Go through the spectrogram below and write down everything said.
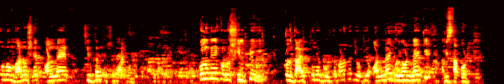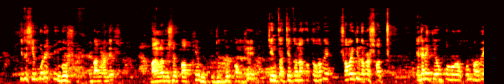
কোনো মানুষের অন্যায়ের সিদ্ধান্তের সাথে একমত। কোনোদিনই কোনো শিল্পী কোনো দায়িত্ব নিয়ে বলতে পারো না যে ওটি অন্যায়, ওই অন্যায়কে আমি সাপোর্ট দিই। কিন্তু শিল্পটা একটা ইমোশন বাংলাদেশ, বাংলাদেশের পক্ষে, মুক্তিযুদ্ধের পক্ষে চিন্তা চেতনাগতভাবে সবাই কিন্তু আমরা স্বচ্ছ। এখানে কেউ কোনো রকমভাবে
